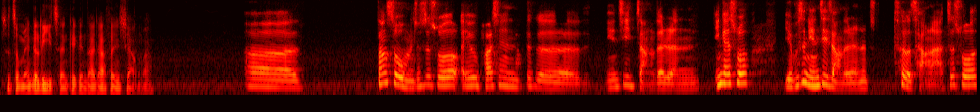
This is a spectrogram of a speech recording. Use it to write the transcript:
是怎么样一个历程，可以跟大家分享吗？呃。当时我们就是说，哎，我发现这个年纪长的人，应该说也不是年纪长的人的特长啦，就是说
